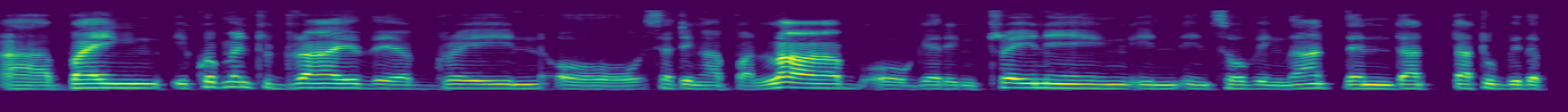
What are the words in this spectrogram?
uh, buying equipment to dry their grain or setting up a lab or getting training in, in solving that, then that, that would be the,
